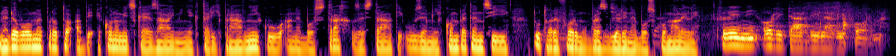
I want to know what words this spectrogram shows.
Nedovolme proto, aby ekonomické zájmy některých právníků anebo strach ze ztráty územních kompetencí tuto reformu brzdili nebo zpomalili. Freni o ritardi la riforma.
